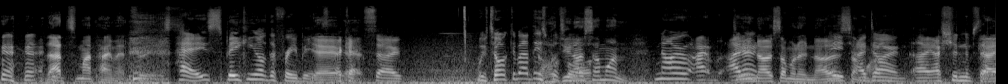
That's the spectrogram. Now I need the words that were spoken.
That's my payment for this. Hey, speaking of the free beers. Yeah, yeah, okay, yeah. so we've talked about this Oh, before. do you know someone? No, I, I Do don't. you know someone who knows someone? I don't. I, I shouldn't have said Okay,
